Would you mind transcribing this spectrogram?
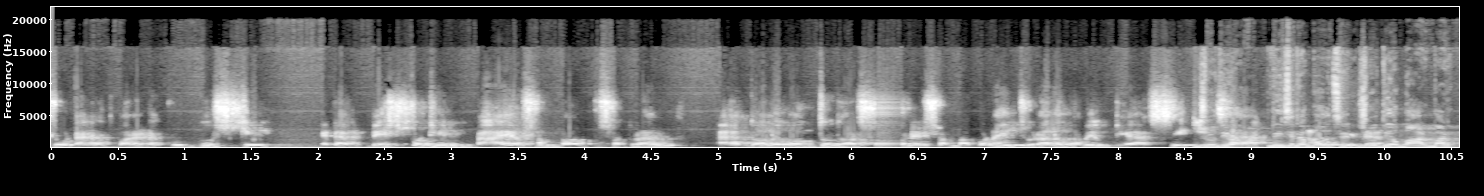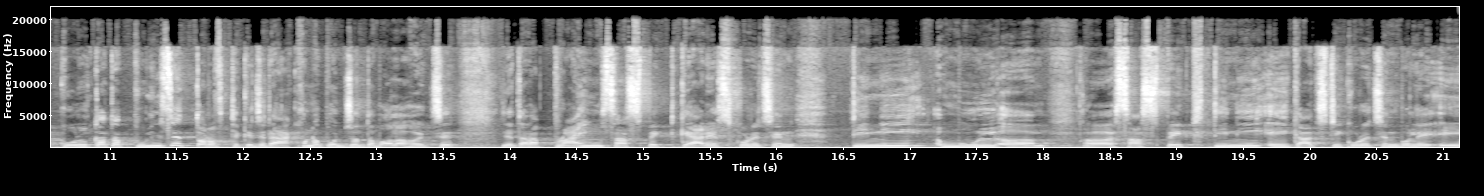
চোট আঘাত করাটা খুব মুশকিল। এটা বেশ কঠিন প্রায় অসম্ভব। সুতরাং দলবদ্ধ ধর্ষণের সম্ভাবনাই জোরালো ভাবে উঠে আসছে যদিও আপনি যেটা বলছেন যদিও বারবার কলকাতা পুলিশের তরফ থেকে যেটা এখনও পর্যন্ত বলা হয়েছে যে তারা প্রাইম সাসপেক্টকে অ্যারেস্ট করেছেন তিনি মূল সাসপেক্ট তিনি এই কাজটি করেছেন বলে এই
